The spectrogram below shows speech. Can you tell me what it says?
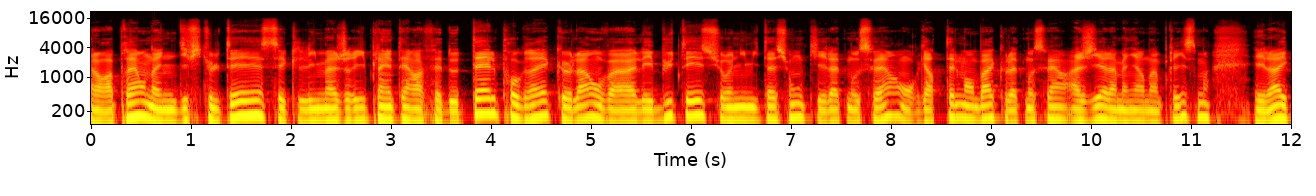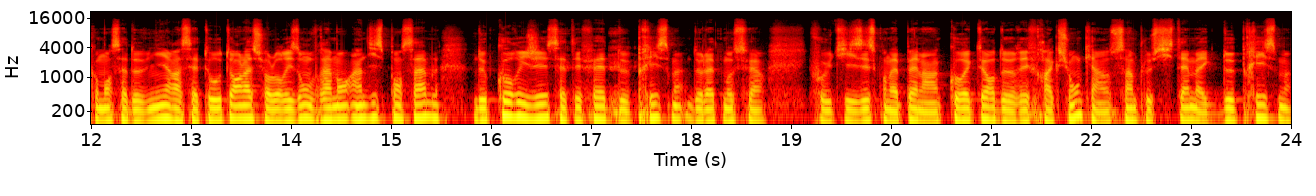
Alors après, on a une difficulté, c'est que l'imagerie planétaire a fait de tels progrès que là, on va aller buter sur une limitation qui est l'atmosphère. On regarde tellement bas que l'atmosphère agit à la manière d'un prisme. Et là, il commence à devenir à cette hauteur-là sur l'horizon vraiment indispensable de corriger cet effet de prisme de l'atmosphère. Il faut utiliser ce qu'on appelle un correcteur de réfraction, qui est un simple système avec deux prismes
